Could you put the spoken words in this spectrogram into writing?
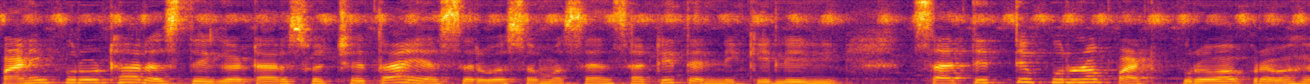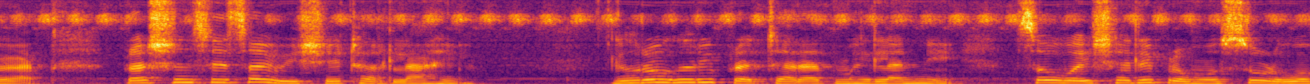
पाणीपुरवठा रस्ते गटार स्वच्छता या सर्व समस्यांसाठी त्यांनी केलेली सातत्यपूर्ण पाठपुरावा प्रभागात प्रशंसेचा विषय ठरला आहे. घरोघरी प्रचारात महिलांनी सौ वैशाली प्रमोद सूड व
